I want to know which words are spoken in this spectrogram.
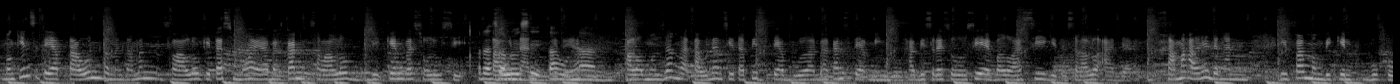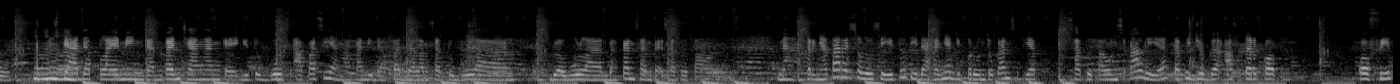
mungkin setiap tahun teman-teman selalu kita semua ya bahkan selalu bikin resolusi, Resolusi tahunan, tahunan. Gitu ya. Kalau Moza nggak tahunan sih tapi setiap bulan bahkan setiap minggu habis resolusi evaluasi gitu selalu ada. Sama halnya dengan Iva membuat buku, mesti ada planning kan rancangan kayak gitu goals apa sih yang akan didapat dalam satu bulan, dua bulan bahkan sampai satu tahun. Nah ternyata resolusi itu tidak hanya diperuntukkan setiap satu tahun sekali ya, tapi juga after COVID,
